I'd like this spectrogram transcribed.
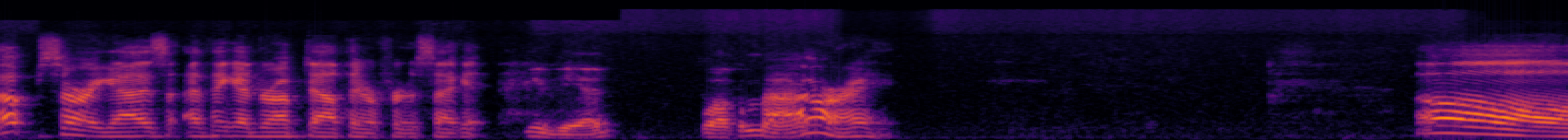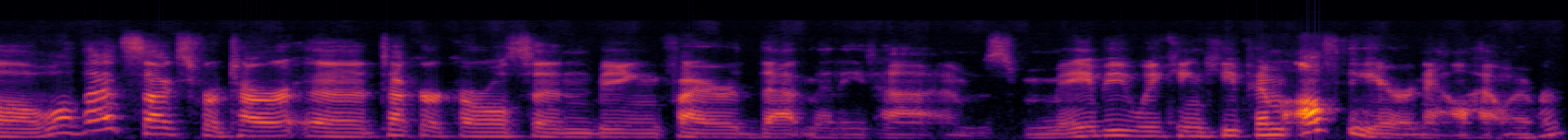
Oh, sorry, guys. I think I dropped out there for a second. You did. Welcome back. All right. Oh, well, that sucks for Tar- uh, Tucker Carlson being fired that many times. Maybe we can keep him off the air now, however.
